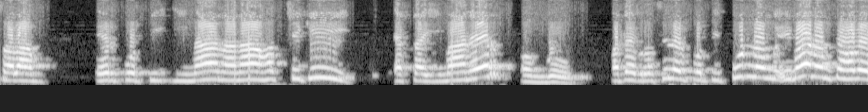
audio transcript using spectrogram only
সালাম এর প্রতি ইমান আনা হচ্ছে কি? একটা ইমানের অঙ্গ। অতএব রসুলের প্রতি পূর্ণ ইমান আনতে হবে,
